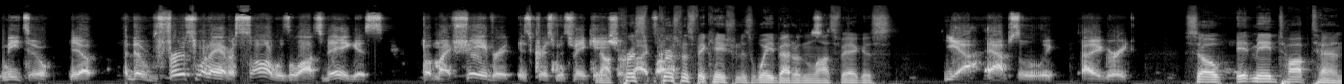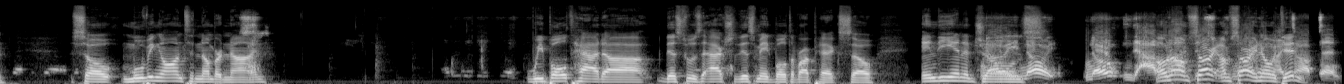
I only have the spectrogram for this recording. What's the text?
me too. Yep. The first one I ever saw was Las Vegas, but my favorite is Christmas Vacation. Now, Chris. Christmas Vacation is way better than Las Vegas. Yeah, absolutely. I agree. So it made top 10. So moving on to number nine. We both had, uh, this was actually, this made both of our picks. So Indiana No, Jones. no, no. Oh, no, I'm sorry. I'm sorry. No, it didn't. Top 10.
